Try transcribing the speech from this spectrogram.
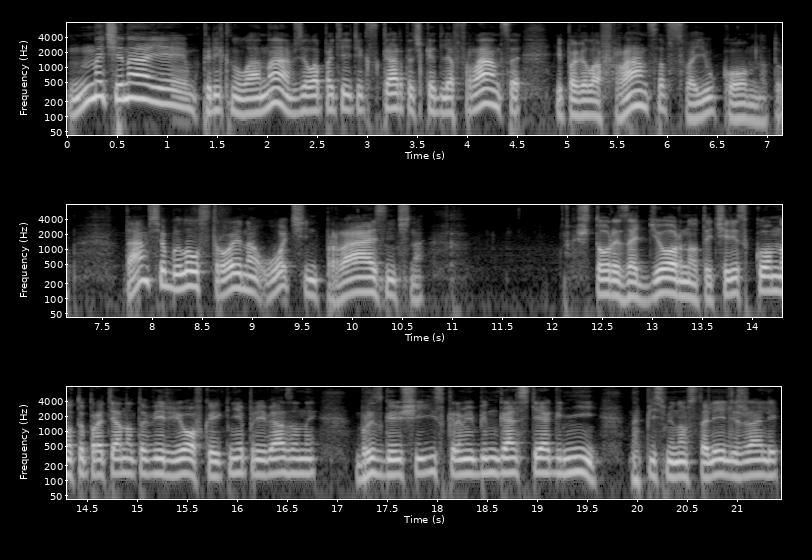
начинаем!» — крикнула она, взяла пакетик с карточкой для Франца и повела Франца в свою комнату. Там все было устроено очень празднично. Шторы задернуты, через комнату протянута веревка, и к ней привязаны брызгающие искрами бенгальские огни. На письменном столе лежали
